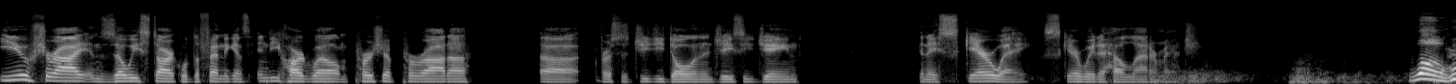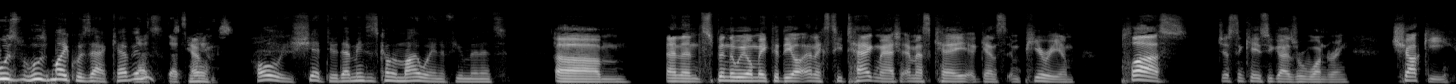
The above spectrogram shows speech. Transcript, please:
Io Shirai and Zoey Stark will defend against Indi Hartwell and Persia Pirotta uh, versus Gigi Dolan and Jacy Jayne in a scareway, scareway to hell ladder match. Whoa, whose whose mic was that? Kevin's? That's that's me. Kevin's. Holy shit, dude! That means it's coming my way in a few minutes. Um, and then spin the wheel, make the deal. NXT tag match, MSK against Imperium. Plus, just in case you guys were wondering, Chucky,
